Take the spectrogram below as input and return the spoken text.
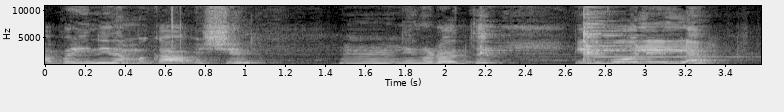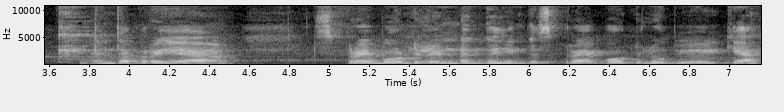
അപ്പോൾ ഇനി നമുക്ക് ആവശ്യം നിങ്ങളുടെ അടുത്ത് ഇതുപോലെയുള്ള എന്താ പറയുക സ്പ്രേ ബോട്ടിൽ ഉണ്ടെങ്കിൽ നിങ്ങൾക്ക് സ്പ്രേ ബോട്ടിൽ ഉപയോഗിക്കാം.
